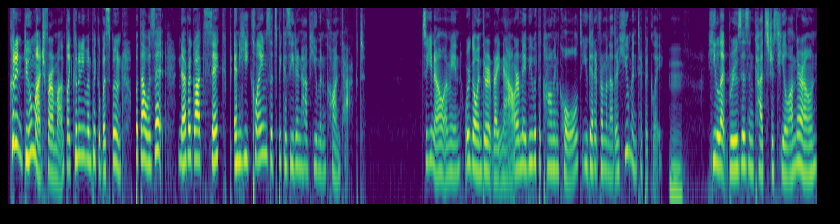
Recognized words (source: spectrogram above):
couldn't do much for a month, like couldn't even pick up a spoon, but that was it. Never got sick, and he claims it's because he didn't have human contact. So, you know, I mean, we're going through it right now, or maybe with the common cold, you get it from another human typically. Mm. He let bruises and cuts just heal on their own.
